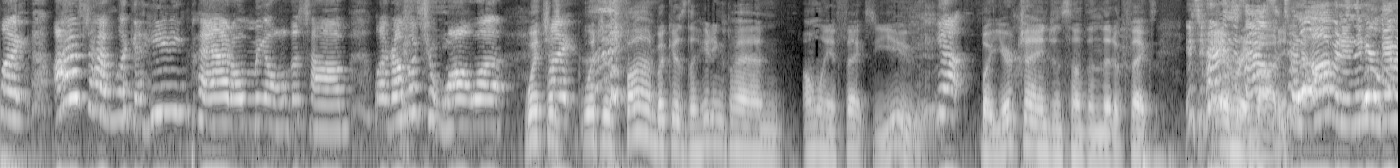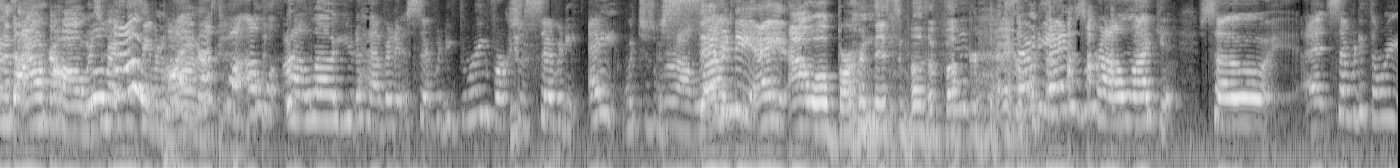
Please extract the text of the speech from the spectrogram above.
Like, I have to have like a heating pad on me all the time. Like, I'm a chihuahua. Which is Like- which is fine because the heating pad only affects you. Yeah, But you're changing something that affects You're turning this house into an oven, and then you're giving us alcohol, which well, makes no, us even like, hotter. That's why I, I allow you to have it at 73 versus 78, which is where I like 78, I will burn this motherfucker down. 78 is where I like it. So at 73,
